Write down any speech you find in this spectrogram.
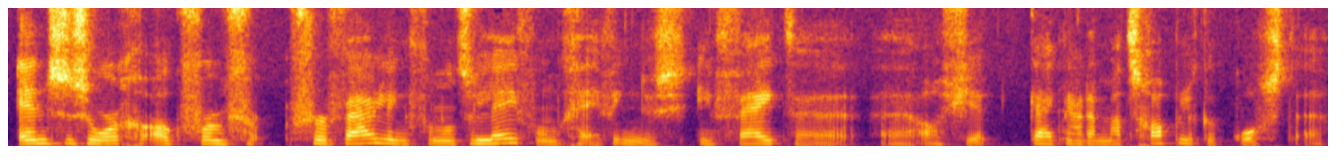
En ze zorgen ook voor een ver- vervuiling van onze leefomgeving. Dus in feite, eh, als je kijkt naar de maatschappelijke kosten,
